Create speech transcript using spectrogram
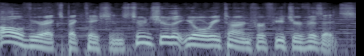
all of your expectations to ensure that you'll return for future visits.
